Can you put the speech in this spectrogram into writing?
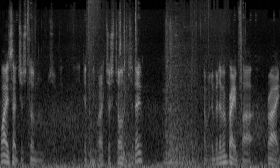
Why is that just done something different to what I just told it to do? Having a bit of a brain fart. Right.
